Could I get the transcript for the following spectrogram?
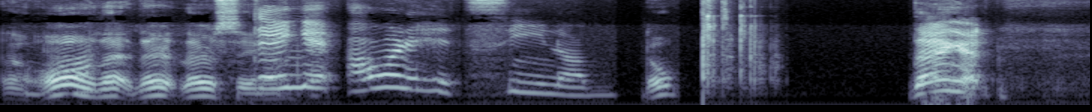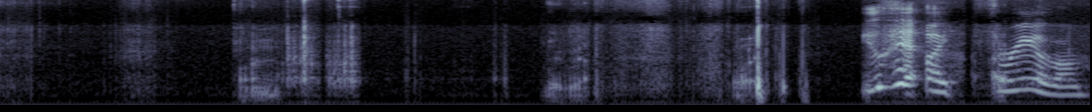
Oh, oh that there, there's Cena. Dang it! I want to hit Cena. Nope. Dang it! One. There we go. Go ahead. You hit like three of them.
